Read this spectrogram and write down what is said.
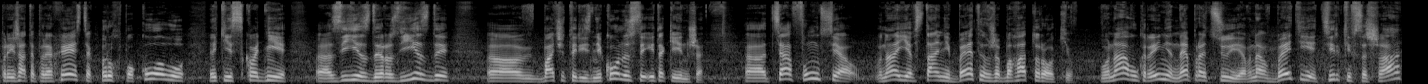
приїжджати перехрестя, рух по колу, якісь складні е, з'їзди, роз'їзди, е, бачити різні конуси і таке інше. Е, ця функція вона є в стані бети вже багато років. Вона в Україні не працює. Вона в беті є тільки в США,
